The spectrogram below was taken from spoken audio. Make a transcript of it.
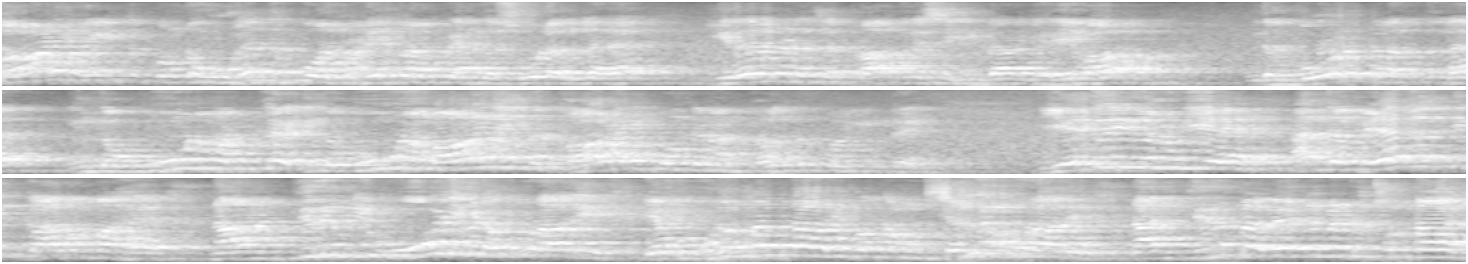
காலை வைத்துக் கொண்டு உகந்து போர் நடைபெறக்கூடிய அந்த சூழல்ல இறைவனிடத்துல பிரார்த்தனை செய்கின்றார் இந்த போர்க்களத்துல இந்த ஊனமற்ற இந்த ஊனமான இந்த காலை கொண்டு நான் கலந்து கொள்கின்றேன். எதிரிகளுடைய அந்த வேகத்தின் காரணமாக நான் திரும்பி ஓடிவிடக் கூடாது. என் குடும்பத்தாரின் பக்கம் செல்லக்கூடாது. நான் திரும்ப வேண்டும் என்று சொன்னால்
